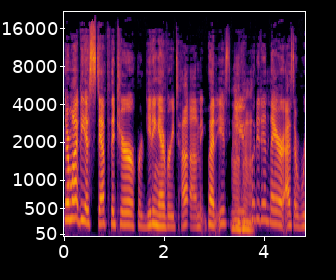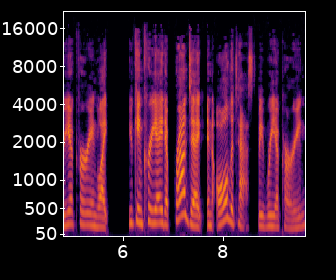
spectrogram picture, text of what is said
there might be a step that you're forgetting every time. But if you Mhm. put it in there as a reoccurring, like you can create a project and all the tasks be reoccurring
